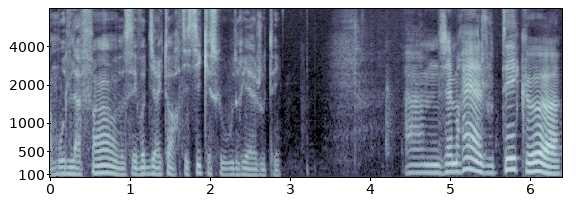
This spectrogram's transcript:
Un mot de la fin, c'est votre directeur artistique, qu'est-ce que vous voudriez ajouter? J'aimerais ajouter que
